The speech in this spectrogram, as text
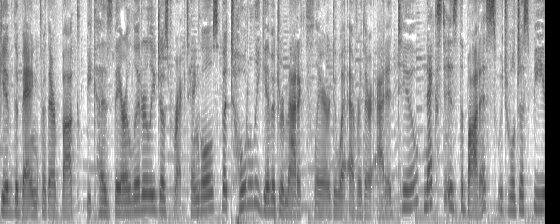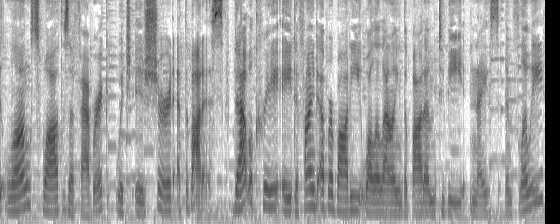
give the bang for their buck because they are literally just rectangles, but totally give a dramatic flair to whatever they're added to. Next is the bodice, which will just be long swaths of fabric, which is shirred at the bodice. That will create a defined upper body while allowing the bottom to be nice and flowy.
